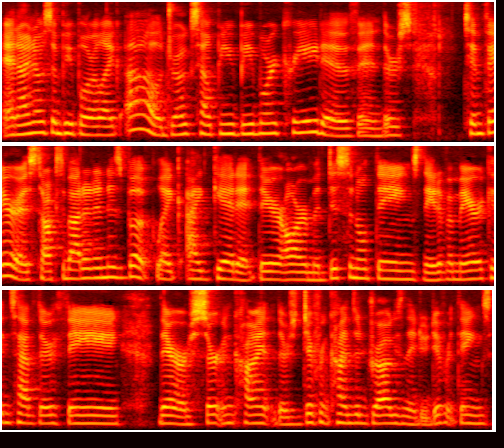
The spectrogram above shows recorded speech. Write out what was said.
and I know some people are like, oh, drugs help you be more creative. And there's Tim Ferriss talks about it in his book. Like, I get it. There are medicinal things. Native Americans have their thing. There are certain kind there's different kinds of drugs and they do different things.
